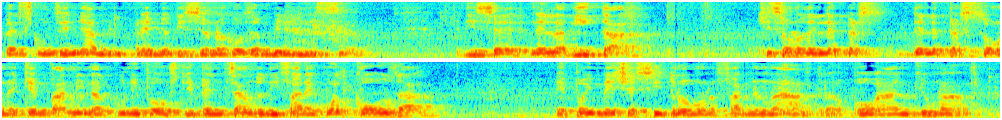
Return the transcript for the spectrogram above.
per consegnarmi il premio, disse una cosa bellissima. Disse, nella vita ci sono delle, pers delle persone che vanno in alcuni posti pensando di fare qualcosa e poi invece si trovano a farne un'altra o anche un'altra.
